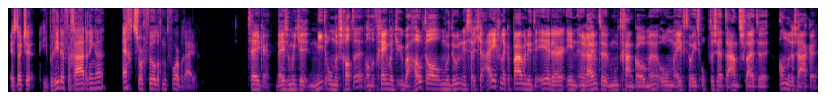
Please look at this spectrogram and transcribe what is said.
is dat je hybride vergaderingen echt zorgvuldig moet voorbereiden. Zeker. Deze moet je niet onderschatten. Want hetgeen wat je überhaupt al moet doen, is dat je eigenlijk een paar minuten eerder in een ruimte moet gaan komen. Om eventueel iets op te zetten, aan te sluiten, andere zaken.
